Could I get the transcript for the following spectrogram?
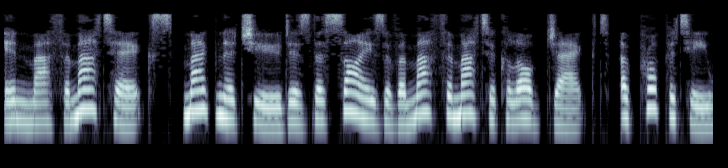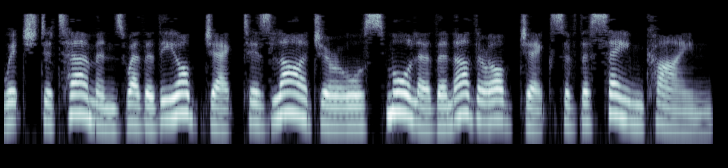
In mathematics, magnitude is the size of a mathematical object, a property which determines whether the object is larger or smaller than other objects of the same kind.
